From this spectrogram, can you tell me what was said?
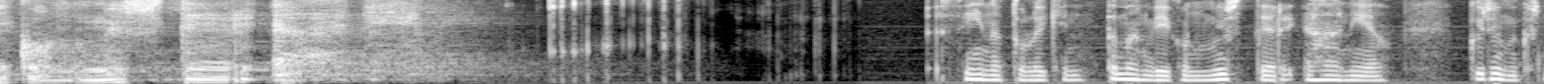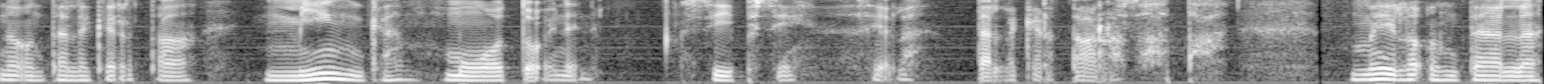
Viikon mysteeriääni. Siinä tulikin tämän viikon mysteeriääni ja kysymyksenä on tällä kertaa, minkä muotoinen sipsi siellä tällä kertaa rasahtaa. Meillä on täällä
